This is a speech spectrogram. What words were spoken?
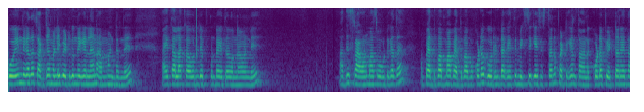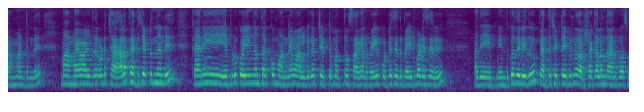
పోయింది కదా చక్కగా మళ్ళీ పెట్టుకుంది కానీ అని అమ్మ అంటుంది. అయితే అలా కవర్లు చెప్పుకుంటూ అయితే ఉన్నామండి. అది శ్రావణ మాసం ఒకటి కదా. పెద్ద పాప మా పెద్ద పాప కూడా గోరింటాకు అయితే మిక్సీకి వేసిస్తాను పట్టుకెళ్ళి తనకు కూడా పెట్టు అనేది అమ్మ అంటుంది. మా అమ్మాయి వాళ్ళ దగ్గర కూడా చాలా పెద్ద చెట్టు ఉందండి. కానీ ఎప్పుడు కొయ్యంగా తక్కువ. మొన్నే వాళ్ళ దగ్గర చెట్టు మొత్తం సగాన పైగా కొట్టేసి అయితే బయట పడేశారు. అది ఎందుకో తెలియదు పెద్ద చెట్టు అయిపోయింది కదా వర్షాకాలం దానికోసం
